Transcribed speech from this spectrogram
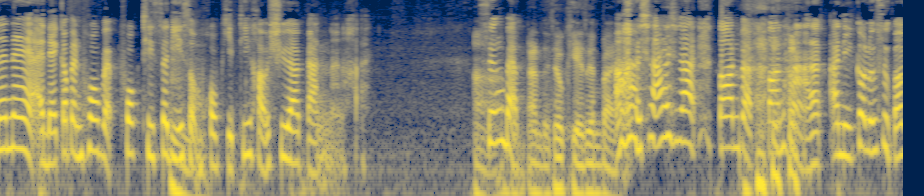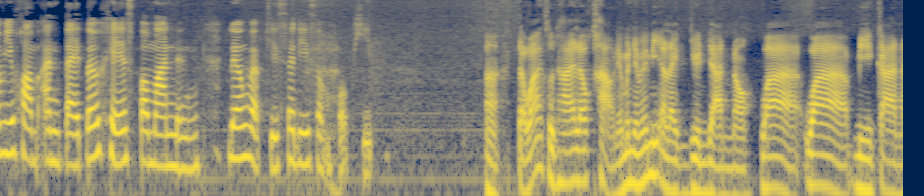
แน่ ๆ อันเนี้ยก็เป็นพวกแบบพวกทฤษฎีสมคบคิดที่เขาเชื่อกันนะคะอ่าซึ่งแบบ Untitled Case กันไปอ่าใช่ใช่ตอนแบบตอนหา อันนี้ก็รู้สึกว่ามีความ Untitled Case ประมาณหนึ่งเรื่องแบบทฤษฎีสมคบคิด อะแต่ว่าสุดท้ายแล้วข่าวเนี้ยมันยังไม่มีอะไรยืนยันเนาะว่าว่ามีการ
